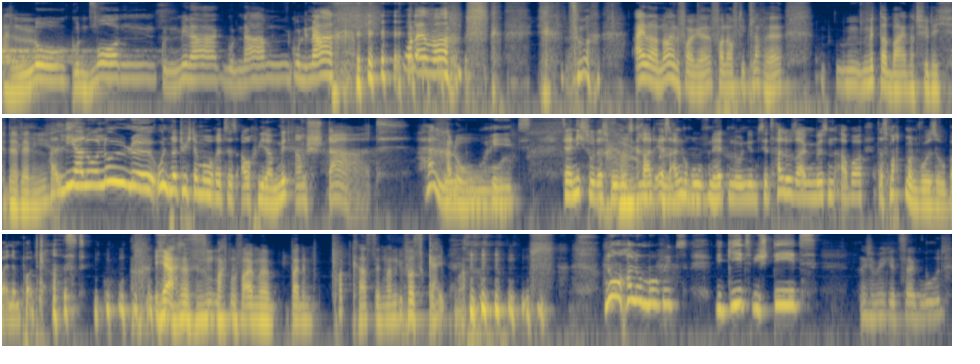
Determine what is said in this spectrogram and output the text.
Hallo, guten Morgen, guten Mittag, guten Abend, gute Nacht, whatever. Zu einer neuen Folge voll auf die Klappe. Mit dabei natürlich der Danny. Hallihallo, Lule. Und natürlich der Moritz ist auch wieder mit am Start. Hallo, Hallo. Moritz. Ist ja nicht so, dass wir uns gerade erst angerufen hätten und uns jetzt Hallo sagen müssen, aber das macht man wohl so bei einem Podcast. Ja, das macht man vor allem äh, bei einem Podcast, den man über Skype macht. no, hallo Moritz. Wie geht's? Wie steht's? Ich, mir geht's sehr gut.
